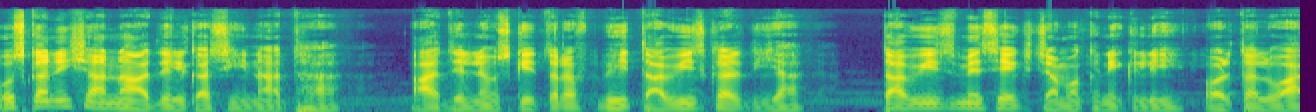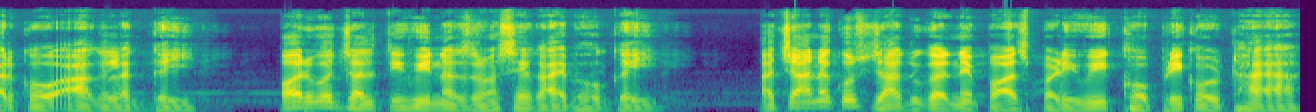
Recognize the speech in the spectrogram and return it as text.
उसका निशाना आदिल का सीना था। आदिल ने उसकी तरफ़ भी तावीज कर दिया। तावीज में से एक चमक निकली और तलवार को आग लग गई और वह जलती हुई नज़रों से गायब हो गई। अचानक उस जादूगर ने पास पड़ी हुई खोपड़ी को उठाया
